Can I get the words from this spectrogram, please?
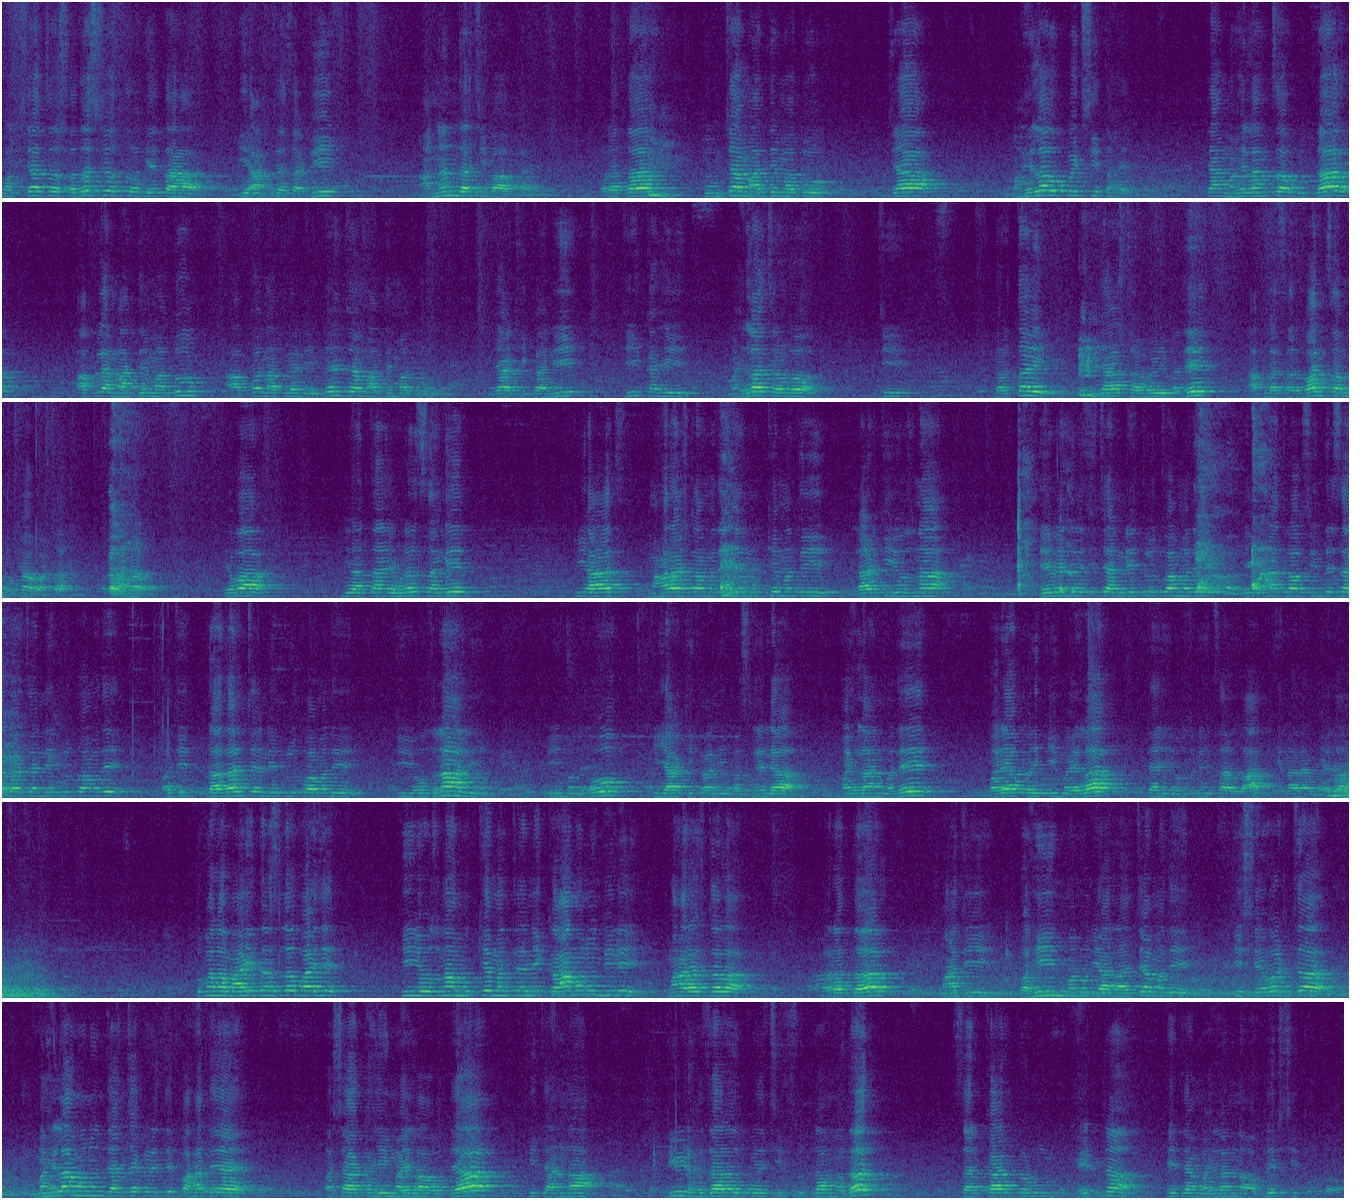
पक्षाचं सदस्यत्व घेत आहात ही आमच्यासाठी आनंदाची बाब आहे. खरं तर तुमच्या माध्यमातून ज्या महिला उपेक्षित आहेत त्या महिलांचा उद्धार आपल्या माध्यमातून आपण आपल्या नेत्यांच्या माध्यमातून या ठिकाणी जी काही महिला चळवळ जी करता येईल त्या चळवळीमध्ये आपल्या सर्वांचा मोठा वाटा राहणार. तेव्हा मी आता एवढंच सांगेन की आज महाराष्ट्रामध्ये जे मुख्यमंत्री लाडकी योजना देवेंद्रजीच्या नेतृत्वामध्ये एकनाथराव शिंदेसाहेबांच्या नेतृत्वामध्ये अजित दादांच्या नेतृत्वामध्ये जी योजना आली मी म्हणतो की या ठिकाणी बसलेल्या महिलांमध्ये बऱ्यापैकी महिला त्या योजनेचा लाभ घेणाऱ्या महिला तुम्हाला माहीत असलं पाहिजे ही योजना मुख्यमंत्र्यांनी का म्हणून दिली महाराष्ट्राला? खरं तर माझी बहीण म्हणून या राज्यामध्ये जी शेवटचा महिला म्हणून ज्यांच्याकडे ते पाहते आहे अशा काही महिला होत्या की त्यांना दीड हजार रुपयाची सुद्धा मदत सरकारकडून भेटणं हे त्या महिलांना अपेक्षित होतं.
